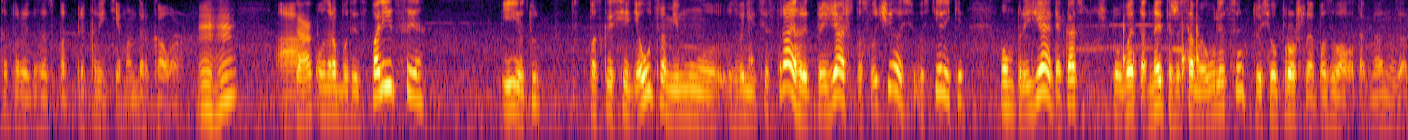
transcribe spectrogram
который называется под прикрытием undercover. Мгм. А Так. он работает в полиции, и тут в воскресенье утром ему звонит сестра и говорит, приезжай, что случилось в истерике. Он приезжает, и оказывается, что в это, на этой же самой улице, то есть его прошлое позвало тогда назад,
